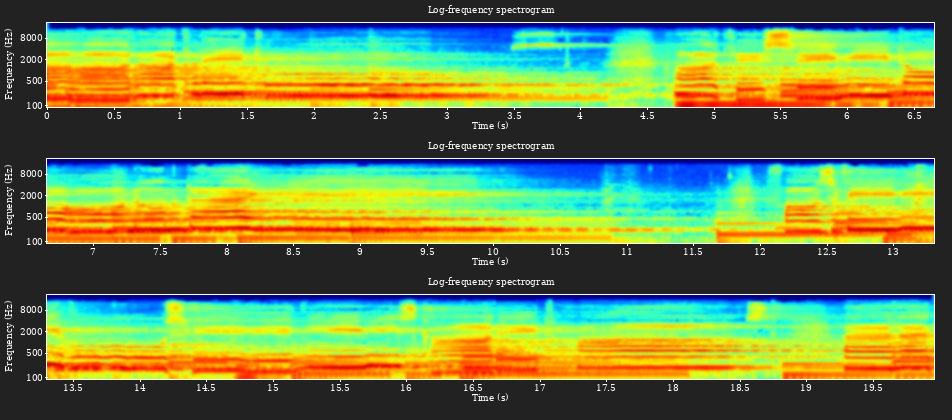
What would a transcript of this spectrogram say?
paraclitus. Altissimi donum Dei. Fos vivus in his caritas et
